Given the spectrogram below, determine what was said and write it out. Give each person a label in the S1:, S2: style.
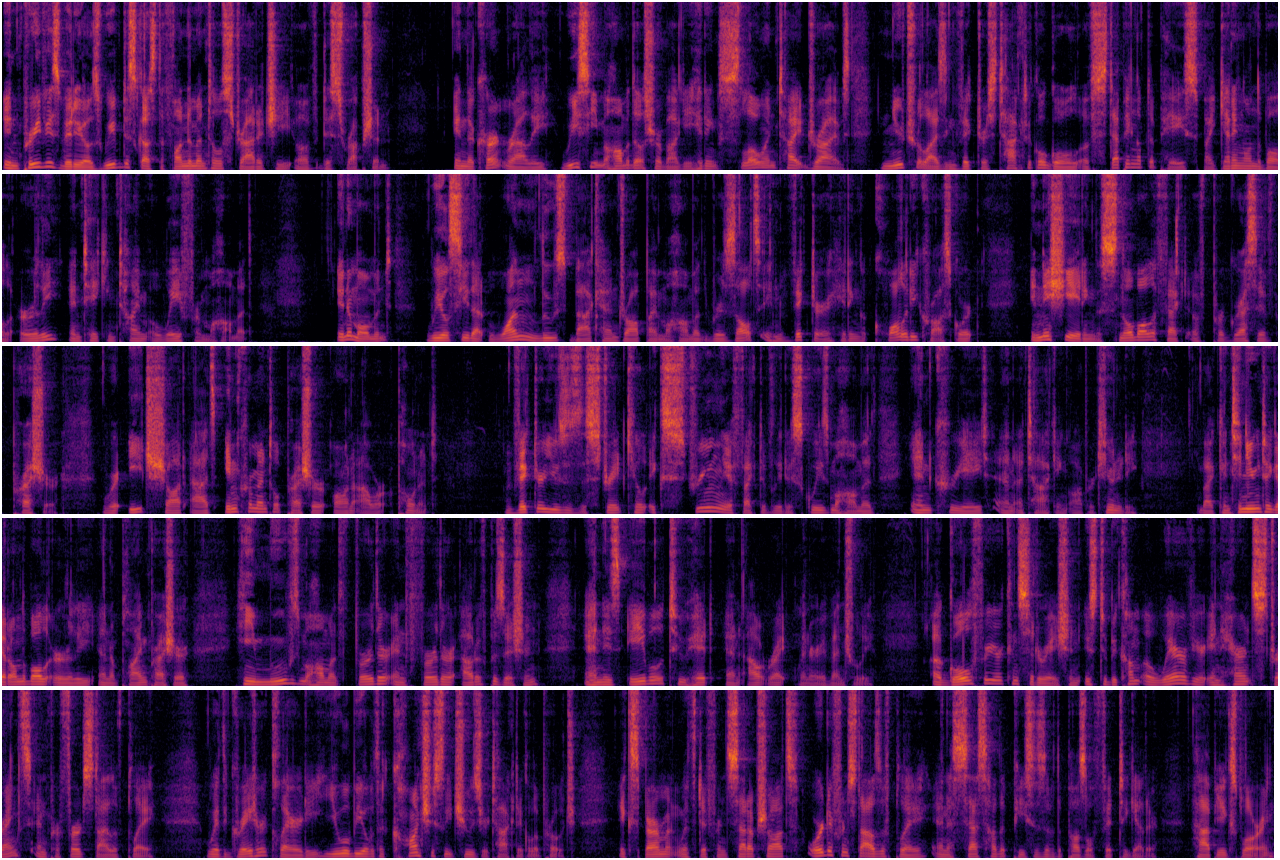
S1: In previous videos, we've discussed the fundamental strategy of disruption. In the current rally, we see Mohamed El Shorbagy hitting slow and tight drives, neutralizing Victor's tactical goal of stepping up the pace by getting on the ball early and taking time away from Mohamed. In a moment, we'll see that one loose backhand drop by Mohamed results in Victor hitting a quality cross court, initiating the snowball effect of progressive pressure, where each shot adds incremental pressure on our opponent. Victor uses the straight kill extremely effectively to squeeze Mohamed and create an attacking opportunity. By continuing to get on the ball early and applying pressure, he moves Mohamed further and further out of position and is able to hit an outright winner eventually. A goal for your consideration is to become aware of your inherent strengths and preferred style of play. With greater clarity, you will be able to consciously choose your tactical approach, experiment with different setup shots or different styles of play, and assess how the pieces of the puzzle fit together. Happy exploring.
